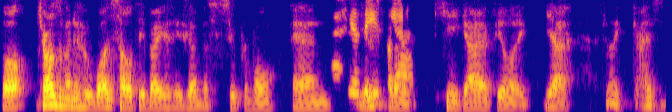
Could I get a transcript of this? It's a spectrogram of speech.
well, Charles Omenihu who was healthy, but I guess he's going to miss the Super Bowl. And he's kind of a key guy. I feel like, yeah, I feel like guys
